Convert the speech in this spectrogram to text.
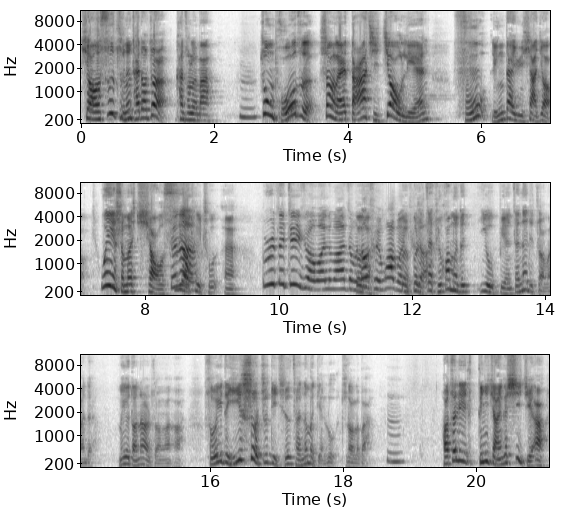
小厮只能抬到这儿，看出来吗？嗯，众婆子上来打起轿帘，扶林黛玉下轿。为什么小厮要退出？嗯，不是在这里转弯的吗？怎么不不到垂花不不是门去了？在垂花门的右边，在那里转弯的，没有到那儿转弯啊。所谓的一射之地，其实才那么点路，知道了吧？嗯，好，这里给你讲一个细节啊，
